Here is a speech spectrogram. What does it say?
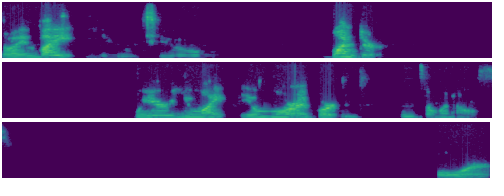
So I invite to wonder where you might feel more important than someone else. or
